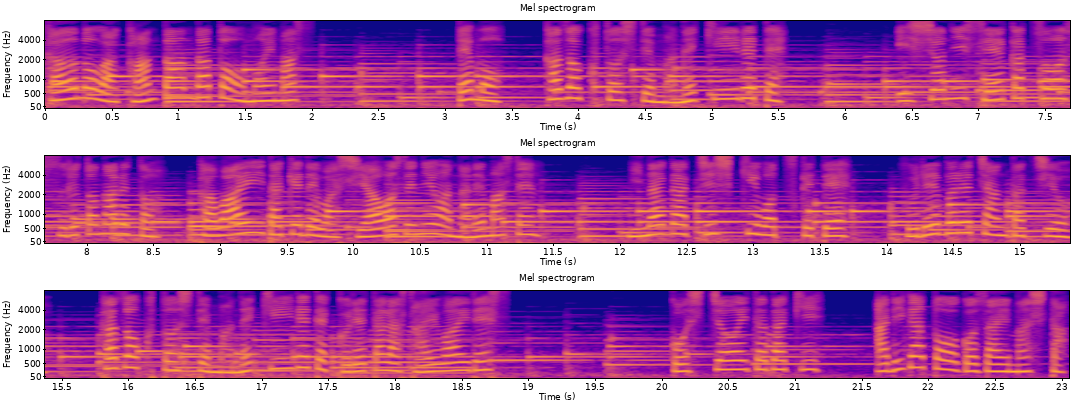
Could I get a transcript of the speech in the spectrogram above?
買うのは簡単だと思いますでも家族として招き入れて一緒に生活をするとなると可愛いだけでは幸せにはなれません。皆が知識をつけてフレブルちゃんたちを家族として招き入れてくれたら幸いです。ご視聴いただきありがとうございました。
